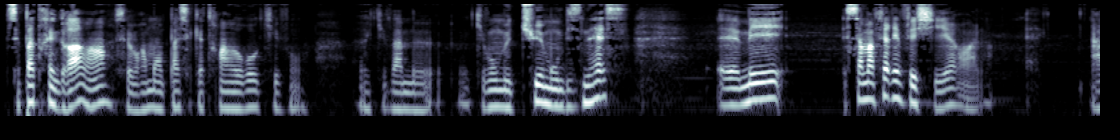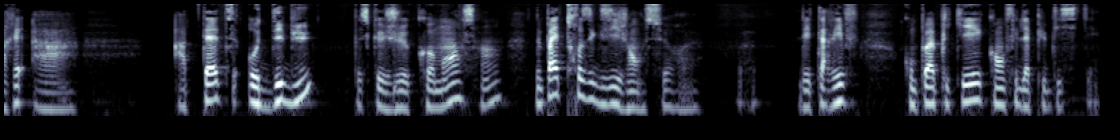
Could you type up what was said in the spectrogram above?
C'est pas très grave, hein. C'est vraiment pas ces 80 euros qui vont, euh, qui me, qui vont me tuer mon business. Euh, mais ça m'a fait réfléchir, voilà, à, à peut-être au début, parce que je commence, hein, ne pas être trop exigeant sur euh, les tarifs qu'on peut appliquer quand on fait de la publicité.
